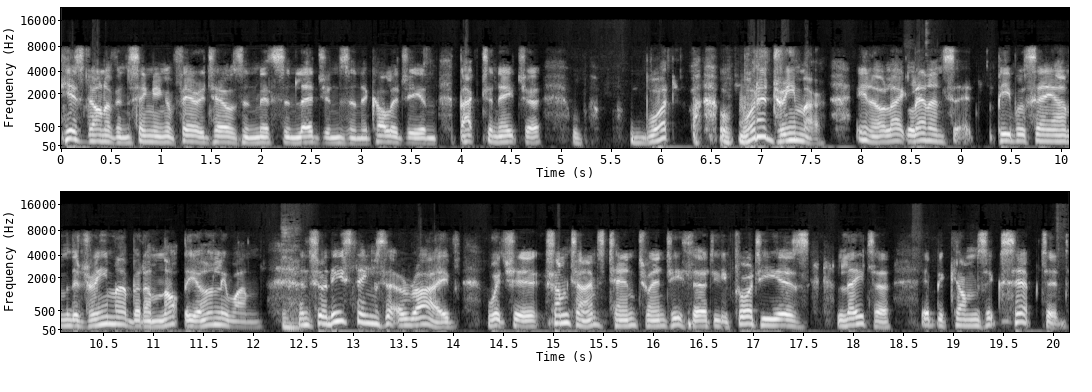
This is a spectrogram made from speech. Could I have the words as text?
here's Donovan singing of fairy tales and myths and legends and ecology and back to nature what what a dreamer. You know like lennon said people say i'm the dreamer but i'm not the only one. Yeah. and so these things that arrive which uh, sometimes 10 20 30 40 years later it becomes accepted.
